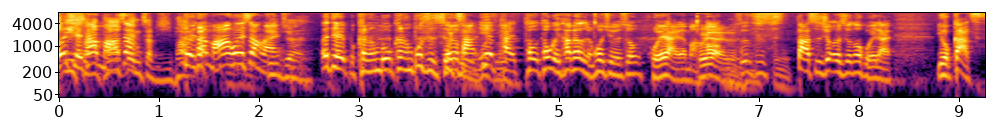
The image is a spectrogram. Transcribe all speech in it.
而且他马上13%变12%对他马上会上来，而且可能不可能不止十二趴，因为排投投给他票的人会觉得说回来了嘛，回来了。哦是是大师兄二师兄都回来，有 guts。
